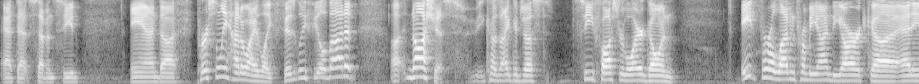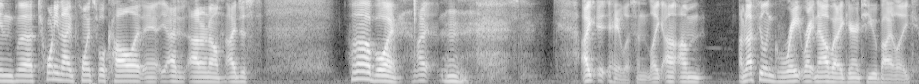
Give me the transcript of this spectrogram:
at that seven seed. And uh, personally, how do I like physically feel about it? Uh, nauseous, because I could just see Foster Loyer going 8 for 11 from behind the arc, uh, adding uh, 29 points, we'll call it. I, I, don't know. I just. Oh, boy. I. Mm, I hey, listen. Like, I, I'm. I'm not feeling great right now, but I guarantee you by like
